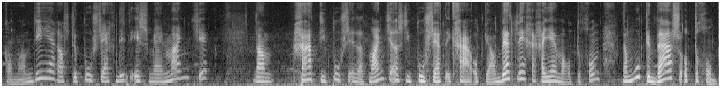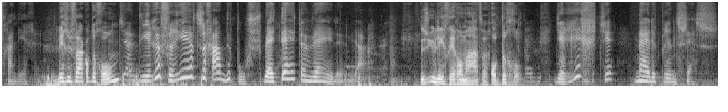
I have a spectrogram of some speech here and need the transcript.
commanderen. Als de poes zegt: Dit is mijn mandje. Dan gaat die poes in dat mandje. Als die poes zegt: Ik ga op jouw bed liggen, ga jij maar op de grond. Dan moet de baas op de grond gaan liggen. Ligt u vaak op de grond? Ja, die refereert zich aan de poes. Bij tijd en wijde. Ja. Dus u ligt regelmatig op de grond. Je richt je naar de prinses.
